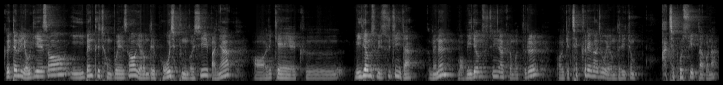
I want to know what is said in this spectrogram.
그렇기 때문에 여기에서 이 이벤트 정보에서 여러분들이 보고 싶은 것이 만약 어, 이렇게 그 medium 수준이다 그러면은 뭐 medium 수준이나 그런 것들을 뭐 이렇게 체크를 해가지고 여러분들이 좀 같이 볼 수 있다거나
